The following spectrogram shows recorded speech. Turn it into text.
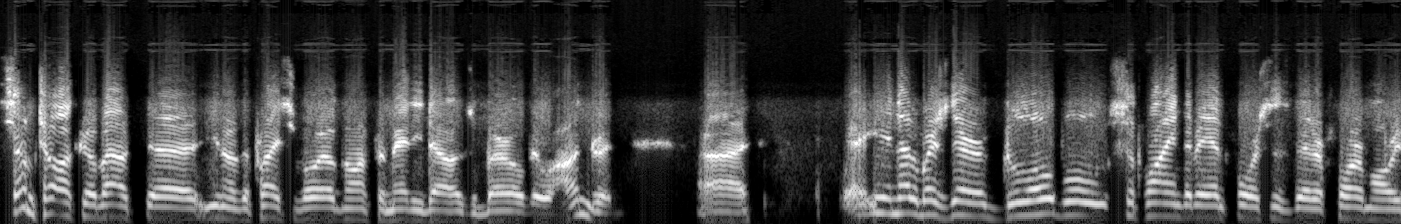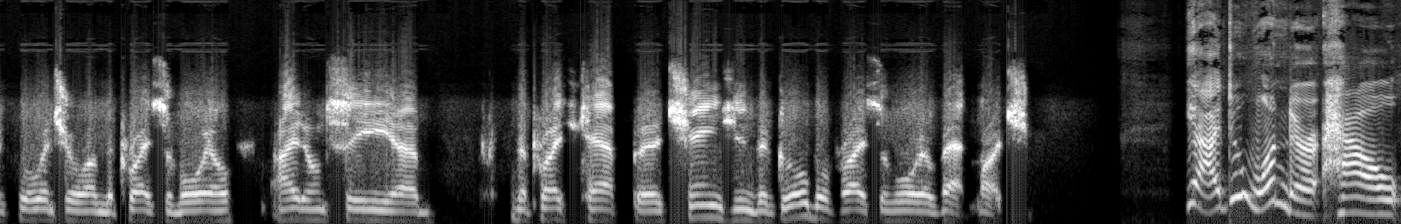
Some talk about uh, you know the price of oil going from eighty dollars a barrel to a hundred. Uh, in other words, there are global supply and demand forces that are far more influential on the price of oil. I don't see uh, the price cap uh, changing the global price of oil that much. Yeah, I do wonder how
